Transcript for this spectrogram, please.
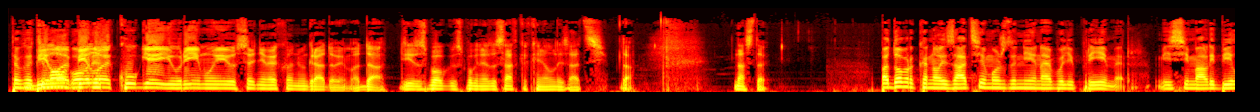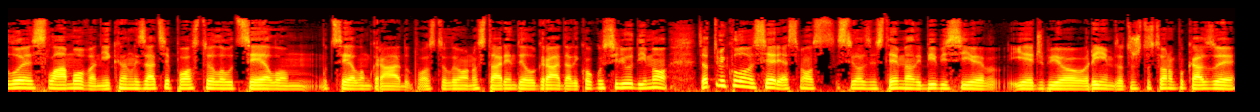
Tako da bilo, je, govore... bilo je kuge i u Rimu i u srednjevekovnim gradovima, da, i zbog, zbog nedostatka kanalizacije, da. Nastavi. Pa dobro, kanalizacija možda nije najbolji primer. Mislim, ali bilo je slamova, nije kanalizacija postojala u celom, u celom gradu, postojala je ono starijem delu grada, ali koliko si ljudi imao, zato mi je cool ova serija, ja sam malo silazim s teme, ali BBC je HBO Rim, zato što stvarno pokazuje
